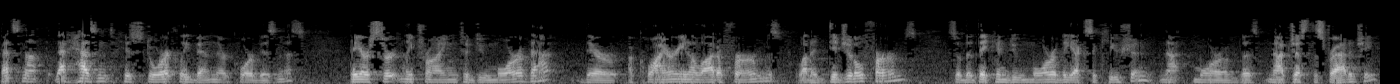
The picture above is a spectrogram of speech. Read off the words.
That's not, that hasn't historically been their core business. They are certainly trying to do more of that. They're acquiring a lot of firms, a lot of digital firms, so that they can do more of the execution, not more of the, not just the strategy.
